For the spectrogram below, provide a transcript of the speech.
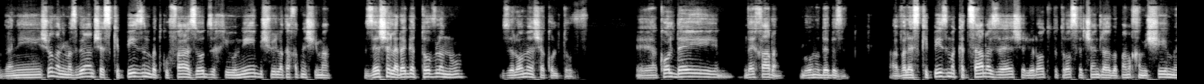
ואני, שוב, אני מסביר להם שאסקפיזם בתקופה הזאת זה חיוני בשביל לקחת נשימה. זה שלרגע טוב לנו, זה לא אומר שהכל טוב. Uh, הכל די, די חרא, בואו נודה בזה. אבל האסקפיזם הקצר הזה של לראות את רוס וצ'נדלר בפעם החמישים uh,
